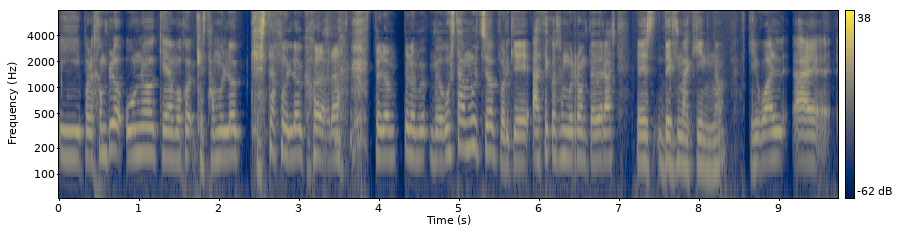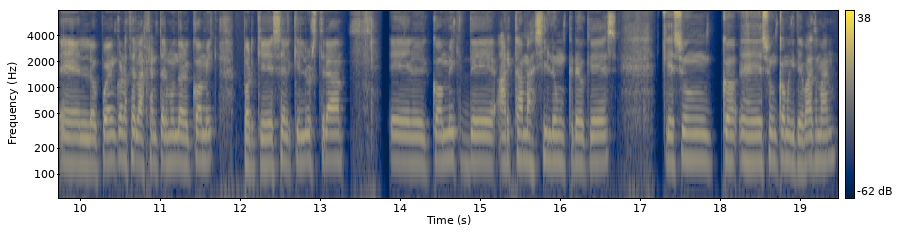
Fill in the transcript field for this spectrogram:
Y por ejemplo, uno que a lo mejor que está muy loco, que está muy loco, la verdad, pero, pero me- me gusta mucho porque hace cosas muy rompedoras, es Dave McKean, ¿no? Que igual eh, eh, lo pueden conocer la gente del mundo del cómic porque es el que ilustra el cómic de Arkham Asylum, creo que es, que es un, co- eh, es un cómic de Batman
